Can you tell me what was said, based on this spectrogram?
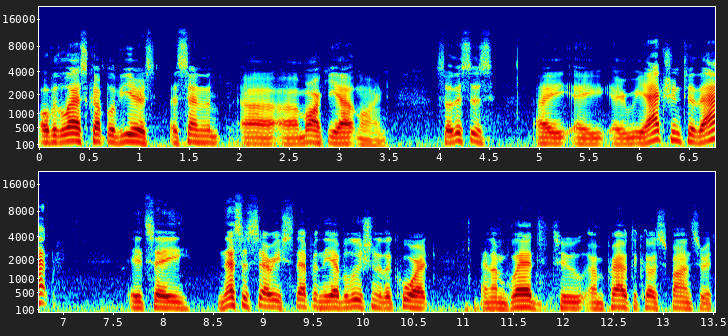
over the last couple of years, as Senator uh, uh, Markey outlined. So this is a, a, a reaction to that. It's a necessary step in the evolution of the court, and I'm glad to, I'm proud to co sponsor it.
